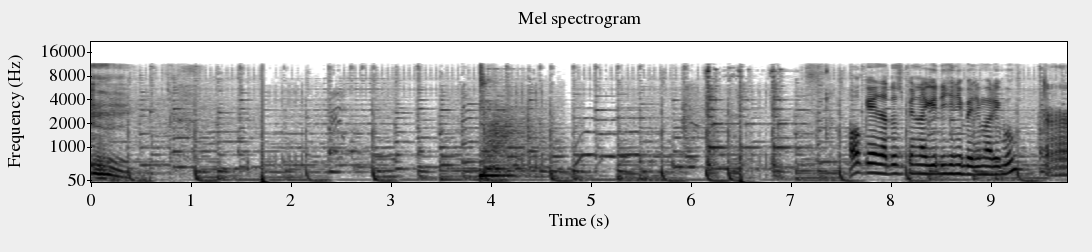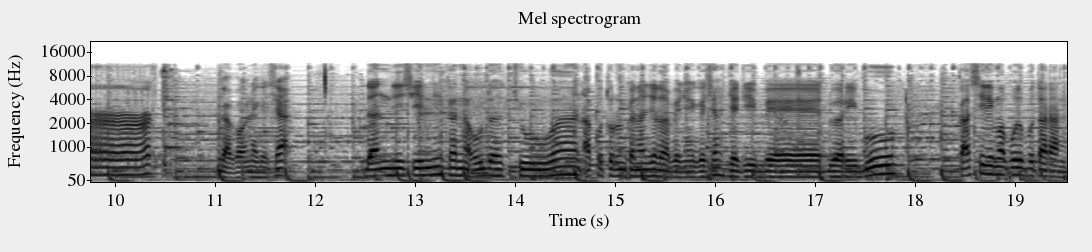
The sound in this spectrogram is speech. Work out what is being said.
Oke, satu spin lagi di sini B5000. Enggak konek guys ya. Dan di sini karena udah cuan, aku turunkan aja lah B-nya guys ya. Jadi B2000 kasih 50 putaran.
